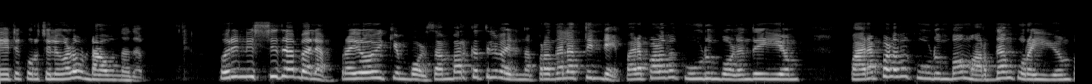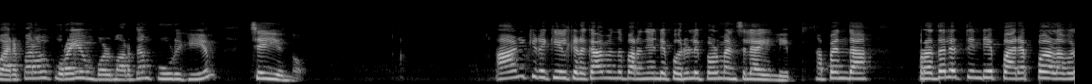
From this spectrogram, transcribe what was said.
ഏറ്റക്കുറച്ചിലുകൾ ഉണ്ടാവുന്നത്. ഒരു നിശ്ചിത ബലം പ്രയോഗിക്കുമ്പോൾ സമ്പർക്കത്തിൽ വരുന്ന പ്രതലത്തിന്റെ പരപ്പളവ് കൂടുമ്പോൾ എന്ത് ചെയ്യും? പരപ്പളവ് കൂടുമ്പോൾ മർദ്ദം കുറയുകയും പരപ്പളവ് കുറയുമ്പോൾ മർദ്ദം കൂടുകയും ചെയ്യുന്നു. ആണിക്കിടക്കിയിൽ കിടക്കാമെന്ന് പറഞ്ഞതിന്റെ പൊരുൾ ഇപ്പോൾ മനസ്സിലായില്ലേ? അപ്പൊ എന്താ? പ്രതലത്തിന്റെ പരപ്പളവ്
